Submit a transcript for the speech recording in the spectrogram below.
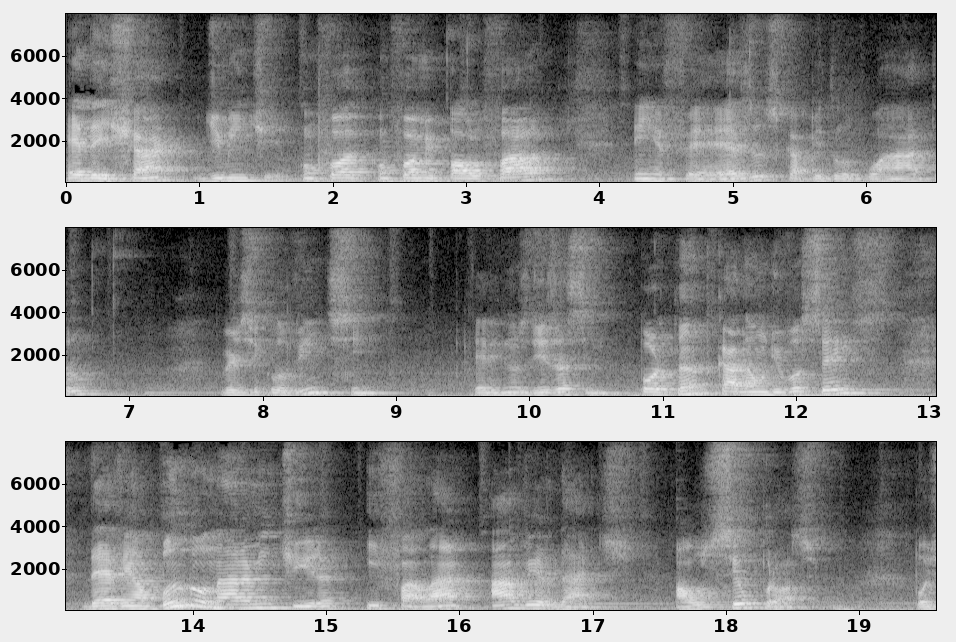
é deixar de mentir. Conforme, conforme Paulo fala em Efésios, capítulo 4, versículo 25, ele nos diz assim: Portanto, cada um de vocês devem abandonar a mentira e falar a verdade ao seu próximo, pois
